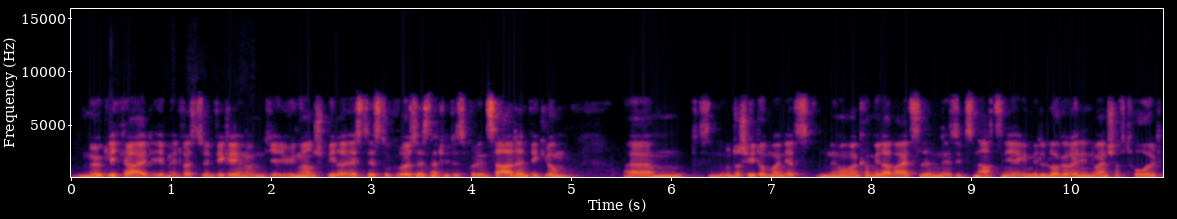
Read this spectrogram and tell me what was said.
Möglichkeit, eben etwas zu entwickeln. Und je jünger ein Spieler ist, desto größer ist natürlich das Potenzial der Entwicklung. Ähm, das ist ein Unterschied, ob man jetzt, nehmen wir mal Camilla Weitzel, eine 17-, 18-jährige Mittelbloggerin in die Mannschaft holt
